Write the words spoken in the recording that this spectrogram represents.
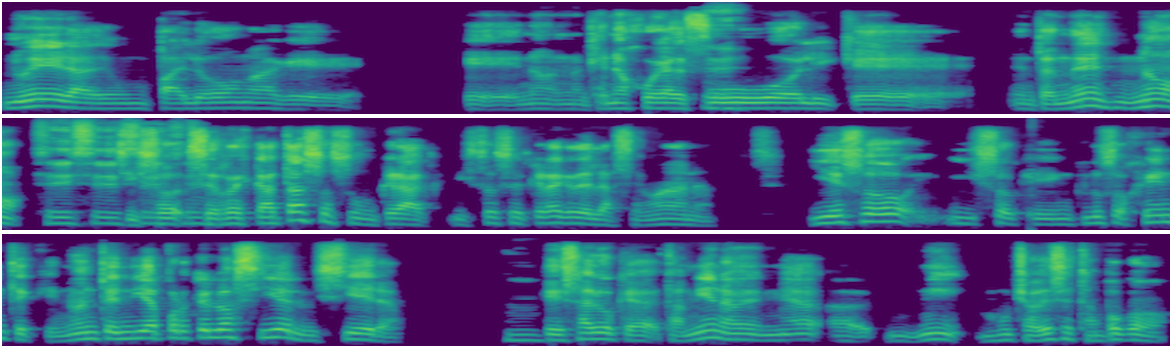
no era de un paloma que, no, que no, juega al fútbol y que, ¿entendés? No. si, si rescatás sos un crack y sos el crack de la semana. Y eso hizo que incluso gente que no entendía por qué lo hacía, lo hiciera. Mm. Que es algo que también a mí, muchas veces tampoco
